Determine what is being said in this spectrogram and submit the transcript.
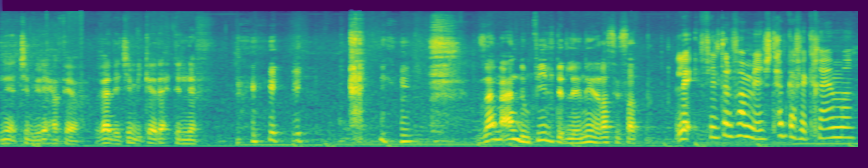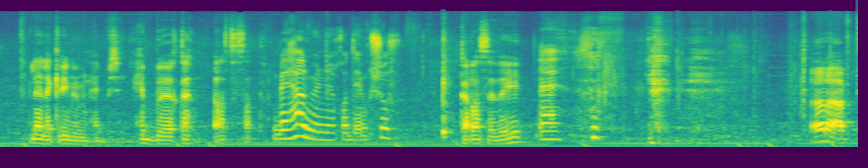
هنا تشمي ريحة فيها. غادي تشمي كان ريحة النف. زعما عندهم فلتر لهنا راسي سطر. لا فلتر فماش تحب كافي كريم؟ لا لا كريمه ما نحبش نحب قهوة راسي سطر. بيها المنيو قدامك شوف. كراسة هذيا إيه. رعبت.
